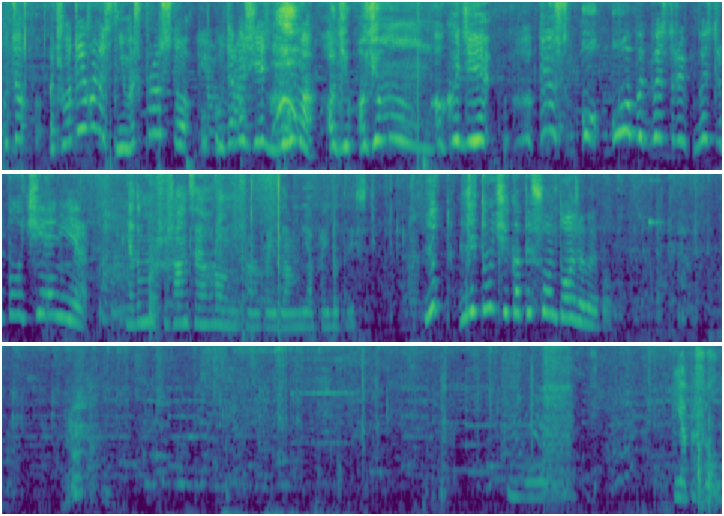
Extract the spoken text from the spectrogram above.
Оцю... А чого ти його не знімеш просто? У тебе ж є гума. А, ді- а йому? А где? Плюс о, опыт быстрый, быстрое получение. Я думаю, що шанси огромні, що ми пройдемо. Я пройду, то есть. Лют, летучий капюшон тоже выпал. Я пройшов.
